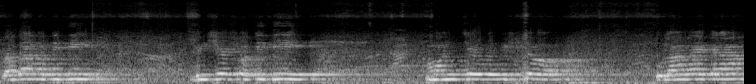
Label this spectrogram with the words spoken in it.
প্রধান অতিথি বিশেষ অতিথি মঞ্চে উপবিষ্ট উলামায়ে কেরাম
